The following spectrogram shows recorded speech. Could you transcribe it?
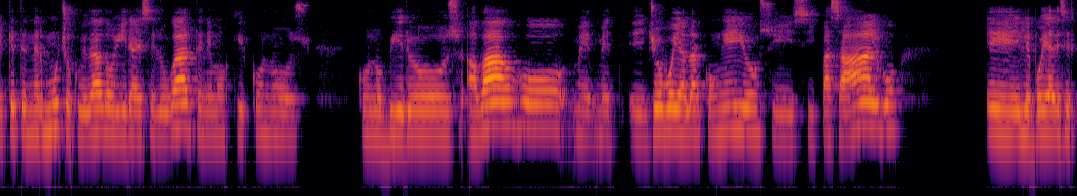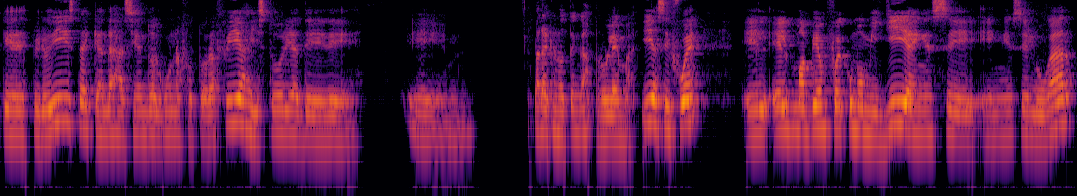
hay que tener mucho cuidado ir a ese lugar, tenemos que ir con los, con los virus abajo, eh, yo voy a hablar con ellos y si pasa algo, eh, les voy a decir que eres periodista y que andas haciendo algunas fotografías, historias de, em, para que no tengas problemas. Y así fue, él, él, más bien fue como mi guía en ese, en ese lugar.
